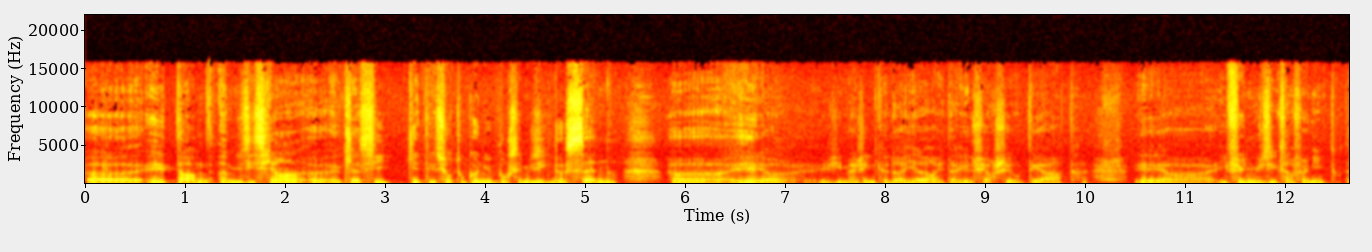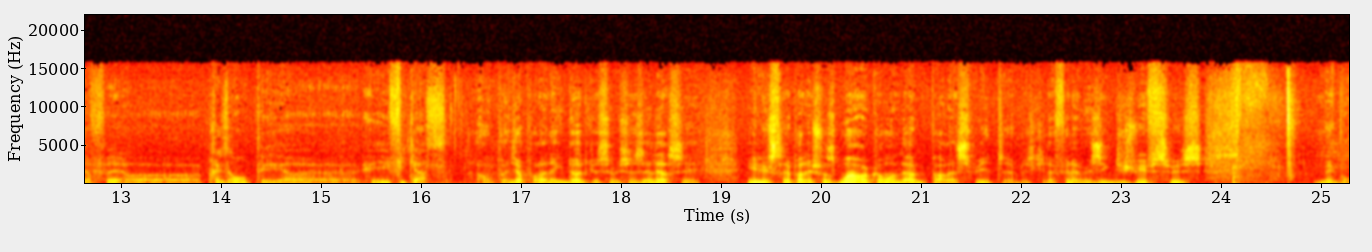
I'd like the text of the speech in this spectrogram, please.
est un, musicien classique qui était surtout connu pour ses musiques de scène. Euh, et euh, j'imagine que Dreyer est allé le chercher au théâtre. Et euh, il fait une musique symphonique tout à fait euh, présente et, euh, et efficace. Alors, on peut dire pour l'anecdote que ce M. Zeller s'est illustré par des choses moins recommandables par la suite, euh, parce qu'il a fait la musique du Juif suisse. Mais bon,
